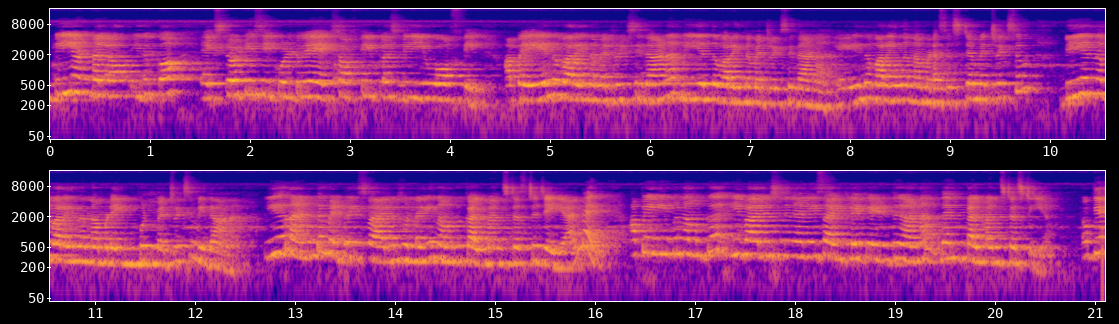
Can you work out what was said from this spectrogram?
ബി ഉണ്ടല്ലോ. ഇതിപ്പോ x dot is equal to x of t plus b u of t അപ്പൊ എ എന്ന് പറയുന്ന മെട്രിക്സ് ഇതാണ് ബി എന്ന് പറയുന്ന മെട്രിക്സ് ഇതാണ്. എ എന്ന് പറയുന്ന നമ്മുടെ സിസ്റ്റം മെട്രിക്സും ബി എന്ന് പറയുന്ന നമ്മുടെ ഇൻപുട്ട് മെട്രിക്സും ഇതാണ്. ഈ രണ്ട് മെട്രിക്സ് വാല്യൂസ് ഉണ്ടെങ്കിൽ നമുക്ക് കൽമാൻസ് ടെസ്റ്റ് ചെയ്യാം അല്ലേ? അപ്പൊ ഇനിയിപ്പോ നമുക്ക് ഈ വാല്യൂസ് ഞാൻ ഈ സൈഡിലേക്ക് എഴുതുകയാണ്. ദെൻ കൽമാൻസ് ടെസ്റ്റ് ചെയ്യാം. ഓക്കെ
